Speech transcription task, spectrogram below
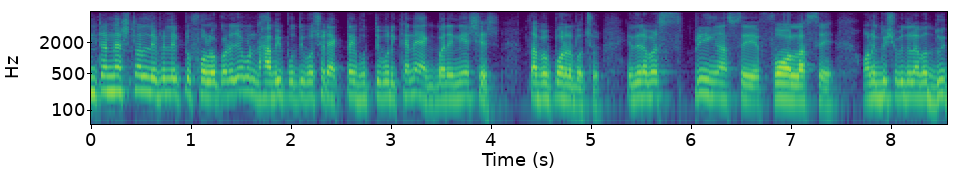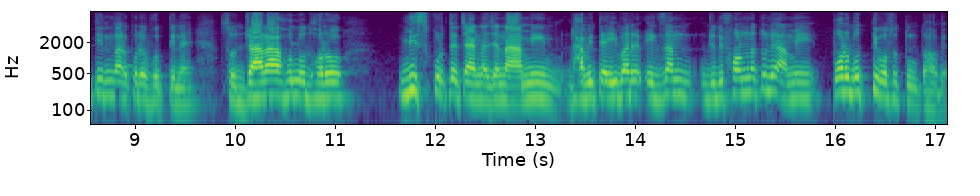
ইন্টারন্যাশনাল লেভেলে একটু ফলো করে। যেমন ঢাবি প্রতি বছর একটাই ভর্তি পরীক্ষা নেয়, একবারে নিয়ে শেষ। তারপর পরের বছর। এদের আবার স্প্রিং আছে ফল আছে। অনেক বিশ্ববিদ্যালয় আবার দুই, তিনবার করে ভর্তি নেয়। সো যারা হলো ধরো মিস করতে চায় না যে না, আমি ঢাবিতে এইবার এক্সাম যদি ফর্ম না তুলে আমি পরবর্তী বছর তুলতে হবে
